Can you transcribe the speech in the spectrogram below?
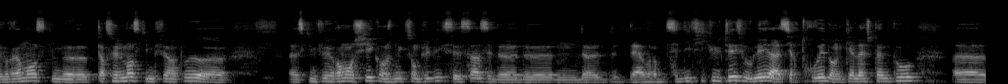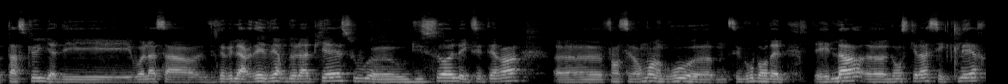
vraiment ce qui me, personnellement, ce qui me fait un peu, euh, ce qui me fait vraiment chier quand je mixe en public, c'est ça, c'est d'avoir ces difficultés, si vous voulez, à s'y retrouver dans le calage tempo, euh, parce qu'il y a des, voilà, ça, vous avez la réverb de la pièce ou, euh, du sol, etc. Enfin, c'est vraiment un gros, gros bordel. Et là, dans ce cas-là, c'est clair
